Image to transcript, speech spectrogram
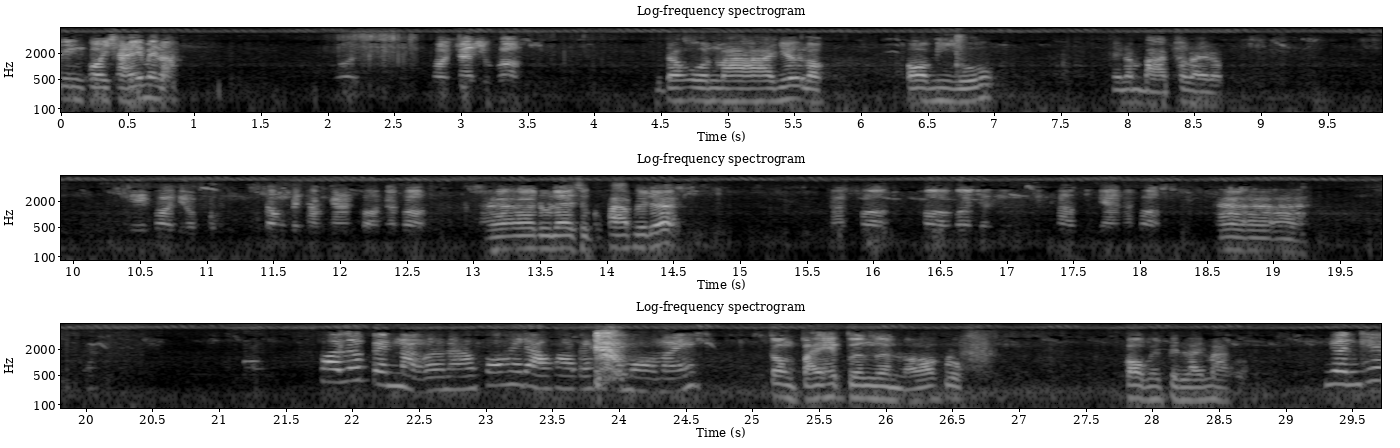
เองพอใช้ไหมล่ะพอใช้อยู่พ่อไม่ต้องโอนมาเยอะหรอก พอมีอยู่ไม่ลำบากเท่าไหร่หรอกโอเคพ่อเดี๋ยวผมต้องไปทำงานก่อนนะพ่อเออเออดูแลสุขภาพด้วยเด้อครับพ่อพ่อก็อย่าลืมกินข้าวกินยานะพ่ออ่าอ่าอ่า พ่อเริ่มเป็นหนักแล้วนะ พ่อให้ดาวพาไปหาหมอไหม ต้องไปให้เปลืองเงินหรอกลูกพ่อไม่เป็นไรมากหรอกเงินแค่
